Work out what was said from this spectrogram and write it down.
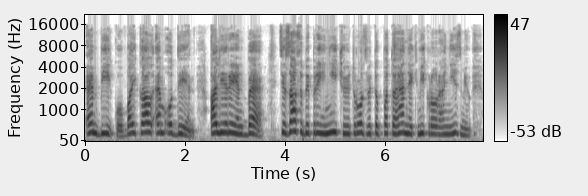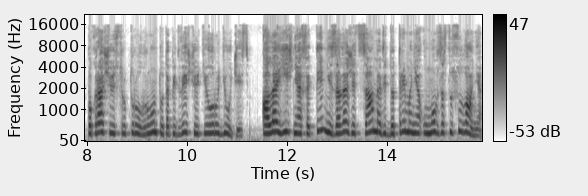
ембіко, байкал М1, алірин Б. Ці засоби пригнічують розвиток патогенних мікроорганізмів, покращують структуру ґрунту та підвищують його родючість. Але їхня ефективність залежить саме від дотримання умов застосування.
